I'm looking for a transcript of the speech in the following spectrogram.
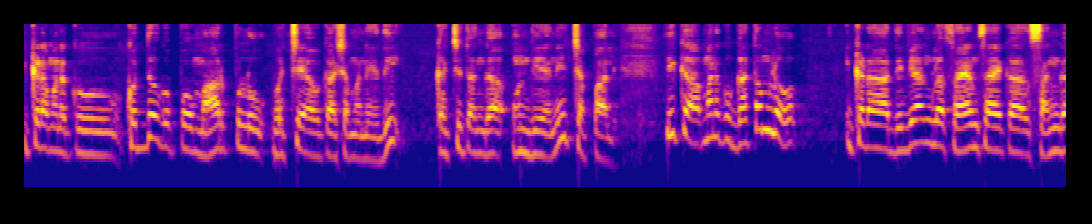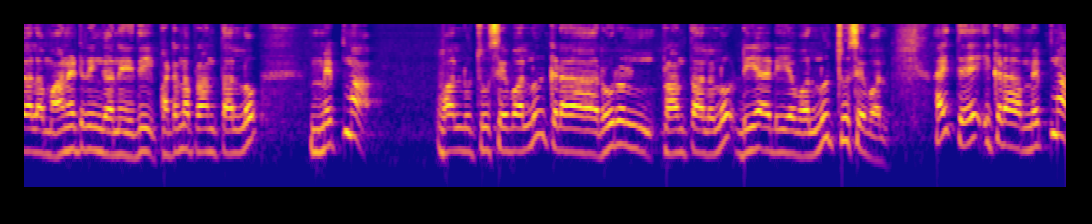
ఇక్కడ మనకు కొద్దో గొప్ప మార్పులు వచ్చే అవకాశం అనేది ఖచ్చితంగా ఉంది అని చెప్పాలి. ఇక మనకు గతంలో ఇక్కడ దివ్యాంగుల స్వయం సహాయక సంఘాల మానిటరింగ్ అనేది పట్టణ ప్రాంతాల్లో మెప్మా వాళ్ళు చూసేవాళ్ళు ఇక్కడ రూరల్ ప్రాంతాలలో డిఆర్డిఏ వాళ్ళు చూసేవాళ్ళు. అయితే ఇక్కడ మెప్మా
